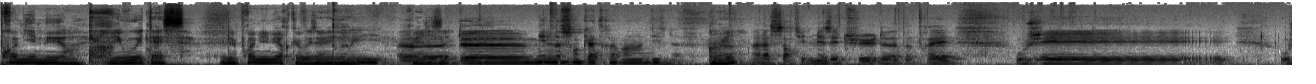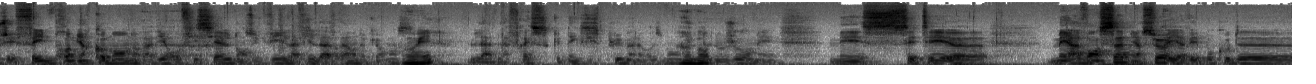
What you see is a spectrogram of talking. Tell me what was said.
premier mur? Et où était-ce? Le premier mur que vous avez oui euh, réalisé. de 1999 Oui. à la sortie de mes études à peu près où j'ai où j'ai fait une première commande on va dire officielle dans une ville la ville d'Avray en l'occurrence Oui. la, la fresque n'existe plus malheureusement Ah bon de nos jours, mais, mais c'était. euh, mais avant ça, bien sûr, il y avait beaucoup de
